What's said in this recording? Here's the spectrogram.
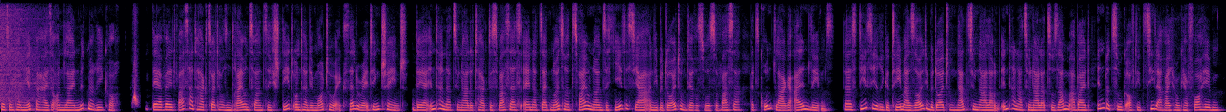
Kurz informiert bei Heise Online mit Marie Koch. Der Weltwassertag 2023 steht unter dem Motto Accelerating Change. Der Internationale Tag des Wassers erinnert seit 1992 jedes Jahr an die Bedeutung der Ressource Wasser als Grundlage allen Lebens. Das diesjährige Thema soll die Bedeutung nationaler und internationaler Zusammenarbeit in Bezug auf die Zielerreichung hervorheben,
